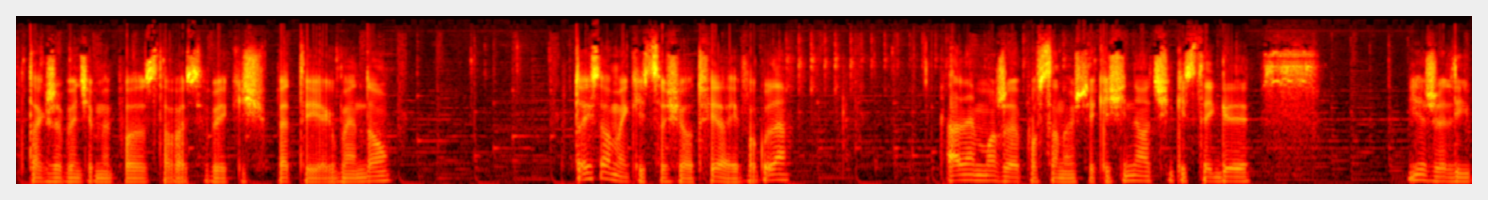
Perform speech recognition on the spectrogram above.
to także będziemy pozostawać sobie jakieś pety jak będą. Tutaj są jakieś co się otwiera i w ogóle. Ale może powstaną jeszcze jakieś inne odcinki z tej gry jeżeli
